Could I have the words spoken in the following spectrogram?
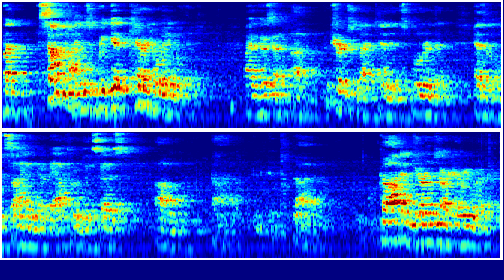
but sometimes we get carried away with it. There's a, a, church that I attend in Spooner that has a little sign in their bathroom that says, um, uh, uh, God and germs are everywhere.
